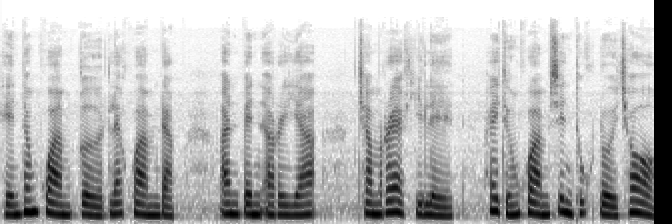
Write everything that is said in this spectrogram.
เห็นทั้งความเกิดและความดับ อันเป็นอริยะชำแรกกิเลสให้ถึงความสิ้นทุกข์โดยชอบ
